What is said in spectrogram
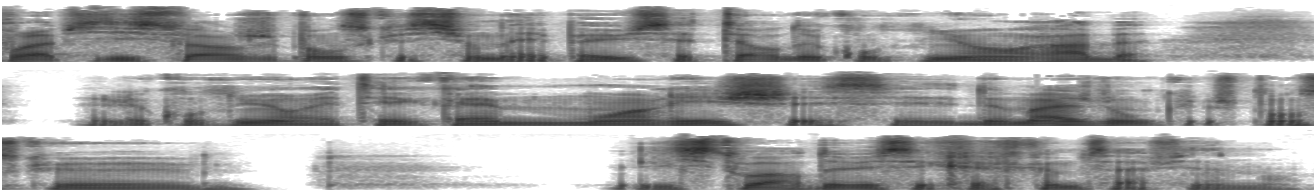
Pour la petite histoire, je pense que si on n'avait pas eu cette heure de contenu en rab, le contenu aurait été quand même moins riche et c'est dommage. Donc je pense que l'histoire devait s'écrire comme ça finalement.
